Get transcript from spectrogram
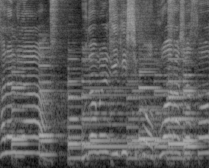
할렐루야. 무덤을 이기시고 부활하셔서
